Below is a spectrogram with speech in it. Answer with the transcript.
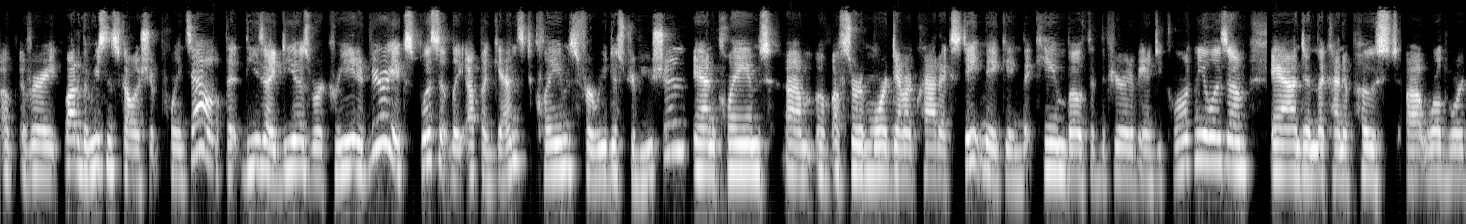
a, a very, a lot of the recent scholarship points out that these ideas were created very explicitly up against claims for redistribution and claims um, of, of, sort of more democratic state making that came both at the period of anti colonialism and in the kind of post uh, World War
